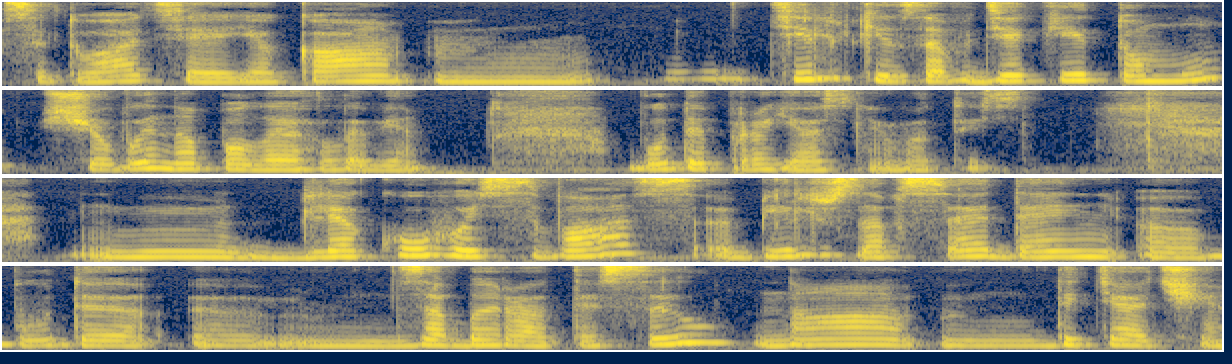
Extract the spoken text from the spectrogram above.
ситуація, яка тільки завдяки тому, що ви наполегливі, буде прояснюватись. Для когось з вас більш за все день е, буде ем, забирати сил на дитячі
